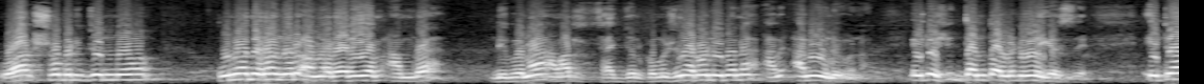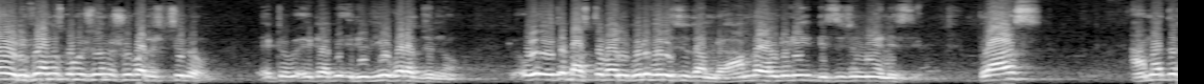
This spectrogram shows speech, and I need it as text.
ওয়ার্কশপের জন্য কোনো ধরনের অনারারিয়াম আমরা নিব না, আমার চারজন কমিশনারও নিবে না, আমি, আমিও নেব না। এটা সিদ্ধান্ত অলরেডি হয়ে গেছে। এটাও রিফর্মস কমিশনের সুপারিশ ছিল একটু এটা রিভিউ করার জন্য। ও- এটা বাস্তবায়ন করে ফেলেছি তো আমরা আমরা অলরেডি ডিসিশন নিয়ে নিয়েছি প্লাস আমাদের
